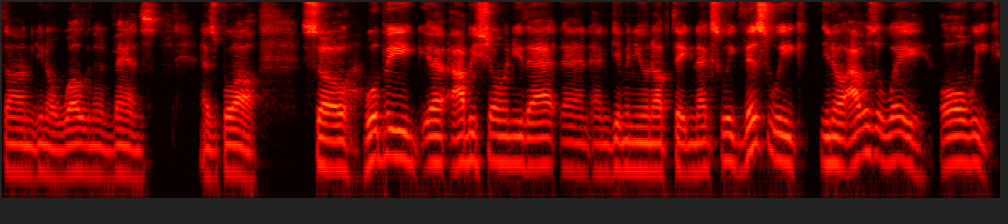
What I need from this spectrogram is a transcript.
done, you know, well in advance as well. So we'll be, uh, I'll be showing you that and and giving you an update next week. This week, you know, I was away all week.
